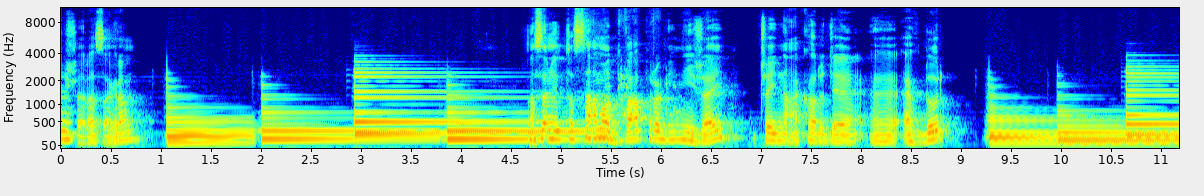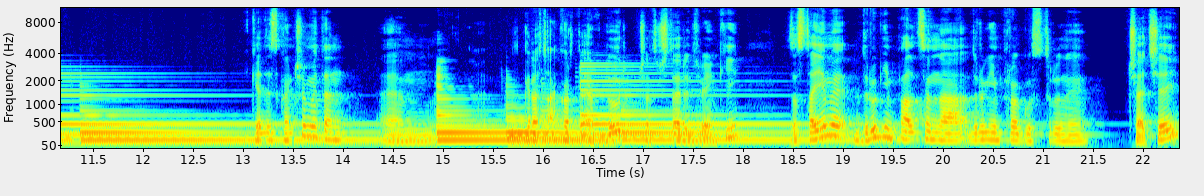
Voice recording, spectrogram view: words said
Jeszcze raz zagram. Następnie to samo dwa progi niżej, czyli na akordzie e, F-dur. Kiedy skończymy ten em, grać akord F-dur, czy cztery dźwięki, zostajemy drugim palcem na drugim progu struny trzeciej,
